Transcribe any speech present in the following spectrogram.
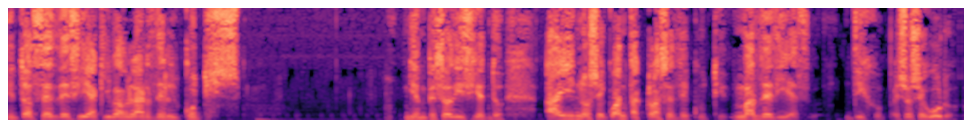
Y entonces decía que iba a hablar del cutis. Y empezó diciendo, hay no sé cuántas clases de cutis, más de diez. Dijo, eso seguro.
